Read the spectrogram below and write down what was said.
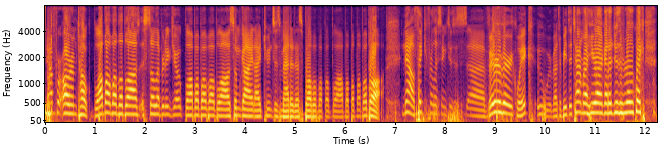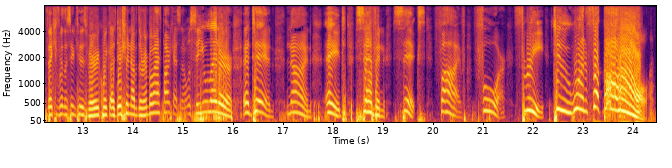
Now for RM talk, blah blah blah blah blah. A celebrity joke, blah blah blah blah blah. Some guy at iTunes is mad at us, blah blah blah blah blah blah blah blah blah blah. Now, thank you for listening to this uh, very very quick. Ooh, we're about to beat the time right here. I gotta do this really quick. Thank you for listening to this very quick edition of the Rainbow Math Podcast, and I will see you later. In 10, 9, 8, 7, 6, 5, 4, 3, 2, 1, football!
